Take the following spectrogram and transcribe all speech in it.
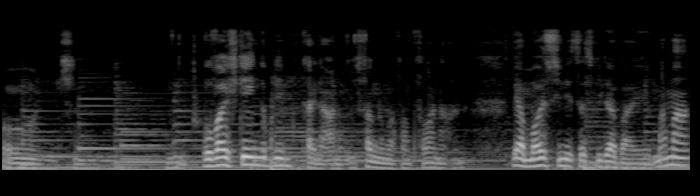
Und äh, wo war ich stehen geblieben? Keine Ahnung. Ich fange nochmal von vorne an. Ja, Mäuschen ist das wieder bei Mama.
